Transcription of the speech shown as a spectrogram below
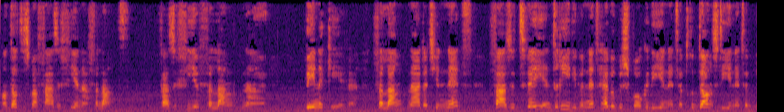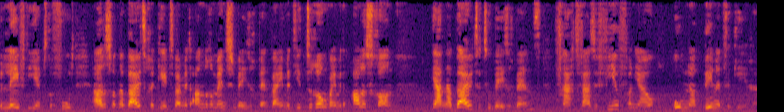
Want dat is waar fase 4 naar verlangt. Fase 4 verlangt naar binnenkeren. Verlangt naar dat je net fase 2 en 3, die we net hebben besproken, die je net hebt gedanst, die je net hebt beleefd, die je hebt gevoeld. Alles wat naar buiten gekeerd waar je met andere mensen bezig bent, waar je met je droom, waar je met alles gewoon ja, naar buiten toe bezig bent, vraagt fase 4 van jou om naar binnen te keren.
